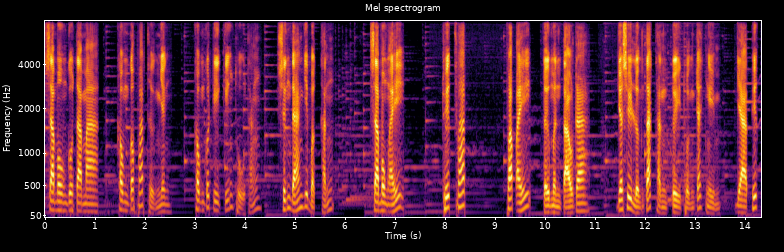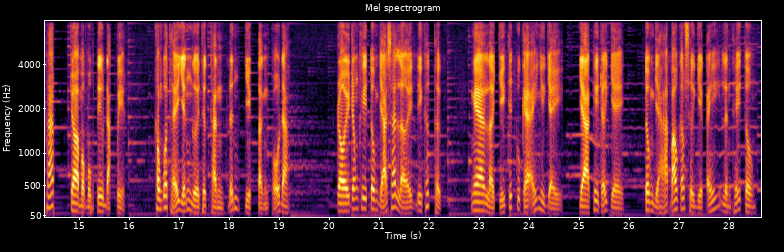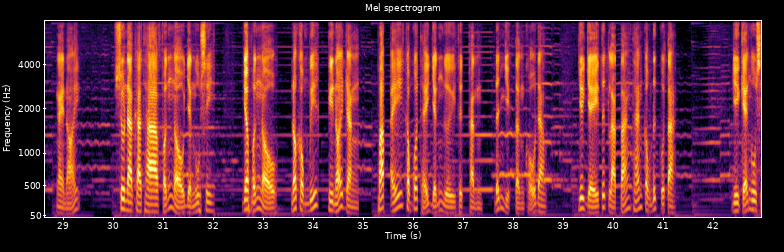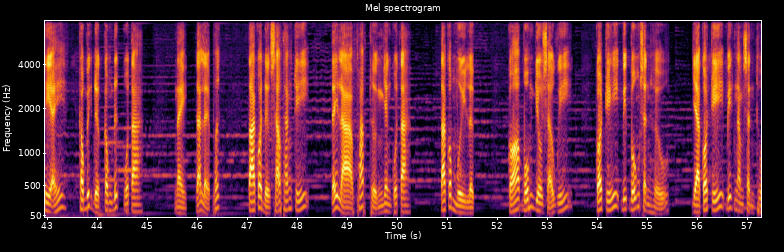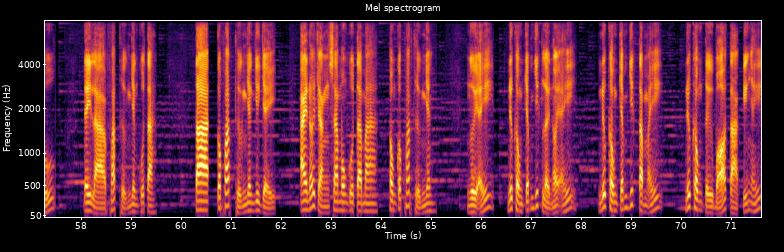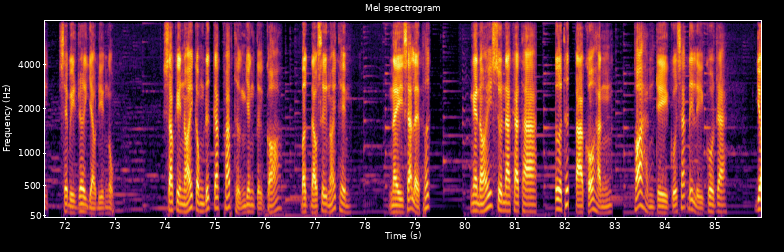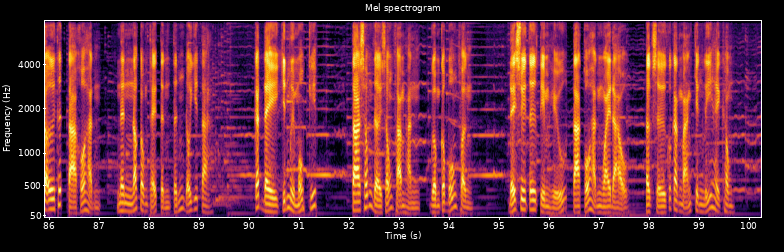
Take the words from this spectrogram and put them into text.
sa môn gotama không có pháp thượng nhân không có tri kiến thù thắng, xứng đáng với bậc thánh. Sa môn ấy, thuyết pháp pháp ấy tự mình tạo ra do suy luận tác thành tùy thuận trách nhiệm và thuyết pháp cho một mục tiêu đặc biệt, không có thể dẫn người thực hành đến diệt tận khổ đau. Rồi trong khi tôn giả xá lợi đi khất thực, nghe lời chỉ trích của kẻ ấy như vậy, và khi trở về, tôn giả báo cáo sự việc ấy lên thế tôn, ngài nói, sunakatha phẫn nộ và ngu si do phẫn nộ, nó không biết khi nói rằng pháp ấy không có thể dẫn người thực hành đến diệt tận khổ đau. Như vậy tức là tán thán công đức của ta. Vì kẻ ngu si ấy không biết được công đức của ta. Này đã lệ phất, ta có được sáu tháng trí. Đấy là pháp thượng nhân của ta. Ta có mười lực, có bốn vô sở quý, có trí biết bốn sanh hữu, và có trí biết năm sanh thú. Đây là pháp thượng nhân của ta. Ta có pháp thượng nhân như vậy ai nói rằng sa môn gotama không có pháp thượng nhân? Người ấy, nếu không chấm dứt lời nói ấy, nếu không chấm dứt tâm ấy, nếu không từ bỏ tà kiến ấy, sẽ bị rơi vào địa ngục. Sau khi nói công đức các pháp thượng nhân tự có, bậc đạo sư nói thêm, này xá lợi phất, nghe nói sunakatha ưa thích tà khổ hạnh, khó hành trì của sát đế lì cô ra. Do ưa thích tà khổ hạnh, nên nó không thể tịnh tính đối với ta. Cách đây 91 kiếp ta sống đời sống phạm hạnh, gồm có bốn phần. Để suy tư tìm hiểu tà khổ hạnh ngoại đạo, thật sự có căn bản chân lý hay không?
